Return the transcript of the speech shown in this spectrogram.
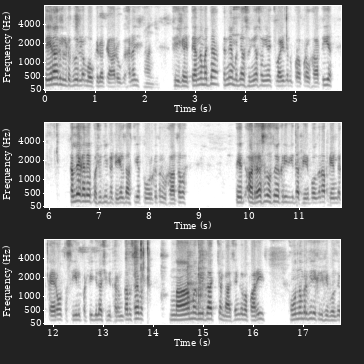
13 ਕਿਲੋ ਲੀਟਰ ਦੁੱਧ ਜਿਹੜਾ ਮੌਕੇ ਦਾ ਤਿਆਰ ਹੋਊਗਾ ਹੈ ਨਾ ਜੀ? ਹਾਂਜੀ। ਠੀਕ ਹੈ ਜੀ ਤਿੰਨ ਮੱਝਾਂ ਤਿੰਨੇ ਮੱਝਾਂ ਸੂਈਆਂ ਸੂਈਆਂ ਚਵਾਈ ਤੁਹਾਨੂੰ ਪ੍ਰੋਪਰ ਵਿਖਾਤੀ ਆ ਕੱਲੇ ਕੱਲੇ ਪਸ਼ੂ ਦੀ ਡਿਟੇਲ ਦੱਸਤੀ ਹੈ ਤੋੜ ਕੇ ਤੁਹਾਨੂੰ ਵਿਖਾਤਾ ਵਾ। ਤੇ ਐਡਰੈਸ ਦੋਸਤੋ ਇੱਕ ਵੀਰ ਦਾ ਫੇਰ ਬੋਲ ਦੇਣਾ ਪਿੰਡ ਕੈਰੋਂ ਤਹਿਸੀਲ ਪੱਟੀ ਜ਼ਿਲ੍ਹਾ ਸ਼੍ਰੀ ਤਰਨਤਾਰਨ ਸਾਹਿਬ। ਨਾਮ ਵੀਰ ਦਾ ਝੰਡਾ ਸਿੰਘ ਵਪਾਰੀ। ਫੋਨ ਨੰਬਰ ਇੱਕ ਵਾਰੀ ਫੇਰ ਬੋਲ ਦੇ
